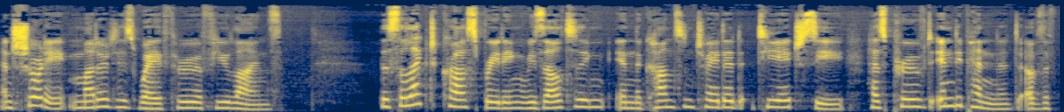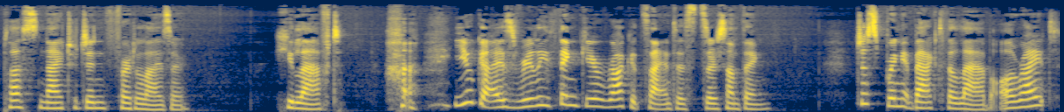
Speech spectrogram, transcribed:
and Shorty muttered his way through a few lines. The select crossbreeding resulting in the concentrated THC has proved independent of the plus nitrogen fertilizer. He laughed. you guys really think you're rocket scientists or something. Just bring it back to the lab, all right?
